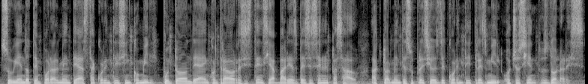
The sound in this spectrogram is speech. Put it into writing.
subiendo temporalmente hasta 45 mil, punto donde ha encontrado resistencia varias veces en el pasado. Actualmente su precio es de 43 mil 800 dólares.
